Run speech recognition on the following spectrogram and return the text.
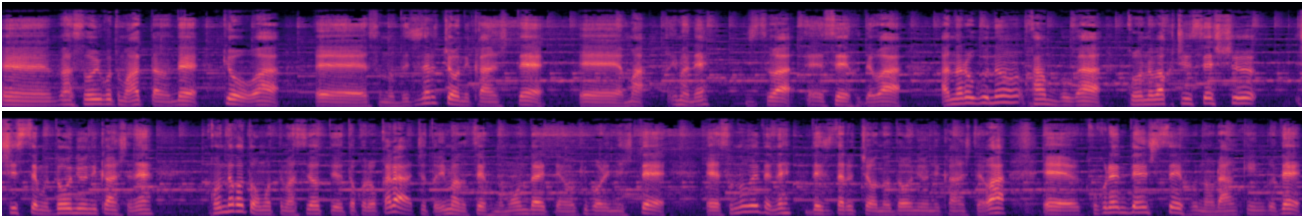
えーまあ、そういうこともあったので今日は、えーそのデジタル庁に関して、えまあ、今ね実は、え政府ではアナログの幹部がコロナワクチン接種システム導入に関してねこんなことを思ってますよっていうところからちょっと今の政府の問題点を浮き彫りにして、えーその上でねデジタル庁の導入に関しては、えー国連電子政府のランキングで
